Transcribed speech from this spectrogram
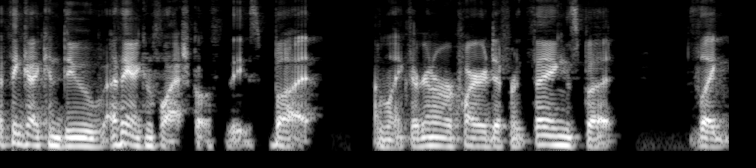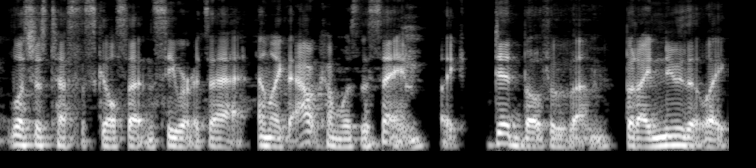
i think i can do i think i can flash both of these. But i'm like they're going to require different things but like let's just test the skill set and see where it's at. And like the outcome was the same. Like did both of them. But i knew that like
